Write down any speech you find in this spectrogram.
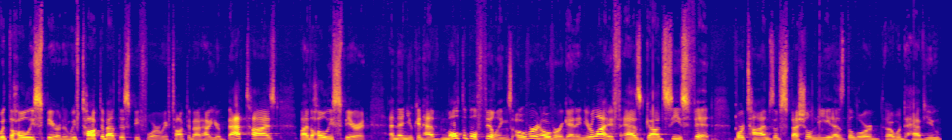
with the Holy Spirit. And we've talked about this before. We've talked about how you're baptized by the Holy Spirit, and then you can have multiple fillings over and over again in your life as God sees fit for times of special need as the Lord uh, would have you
